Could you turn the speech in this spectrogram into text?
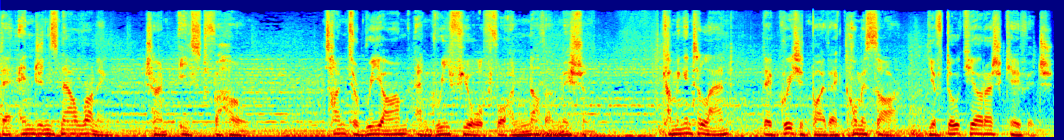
their engines now running, turn east for home. Time to rearm and refuel for another mission. Coming into land, they're greeted by their commissar, Yevdokia Rashkevich.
